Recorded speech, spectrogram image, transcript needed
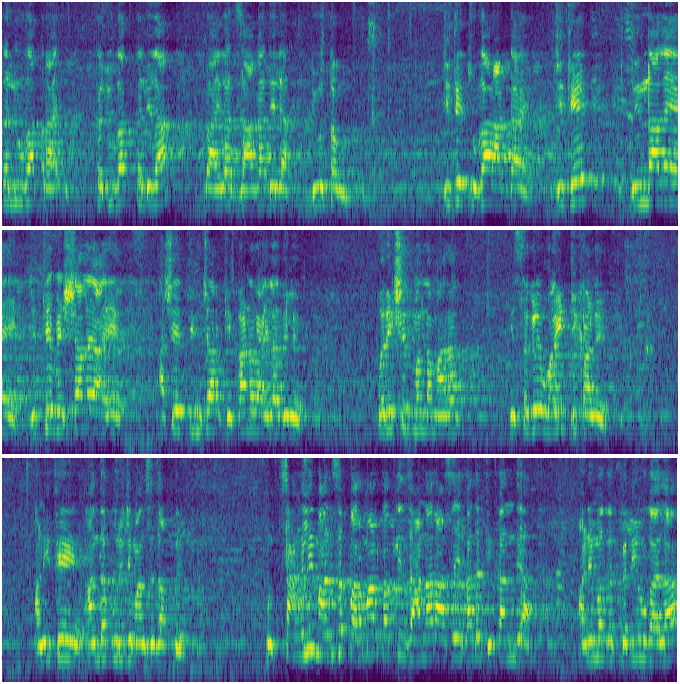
कलियुगात राह कलियुगात कलीला राहायला जागा दिल्या. द्युतम. जिथे जुगार अड्डा आहे जिथे निंदालय आहे जिथे वेश्यालय आहे असे तीन चार ठिकाणं राहायला दिलेत. परीक्षित म्हणला महाराज हे सगळे वाईट ठिकाण आहेत. आणि इथे अंधापुरीची माणसं जात नाहीत. मग चांगली माणसं परमार्थातली जाणारा असं एखादं ठिकाण द्या. आणि मग कलियुगाला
